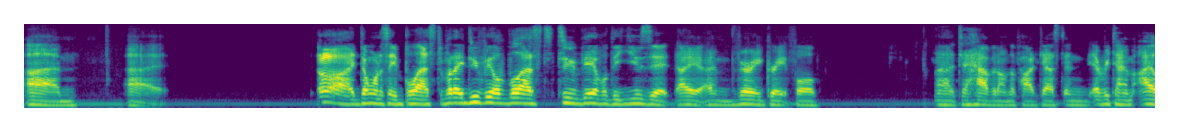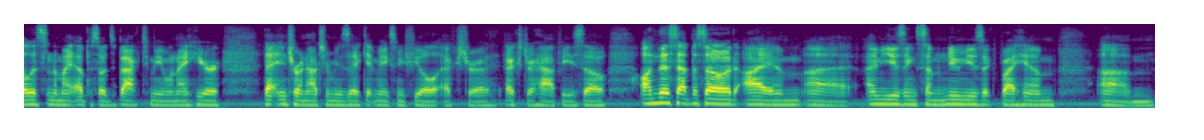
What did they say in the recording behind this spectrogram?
um uh oh, I don't want to say blessed, but I do feel blessed to be able to use it. I, I'm very grateful uh, to have it on the podcast. And every time I listen to my episodes back to me, when I hear that intro and outro music, it makes me feel extra, extra happy. So on this episode, I am uh, I'm using some new music by him um,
